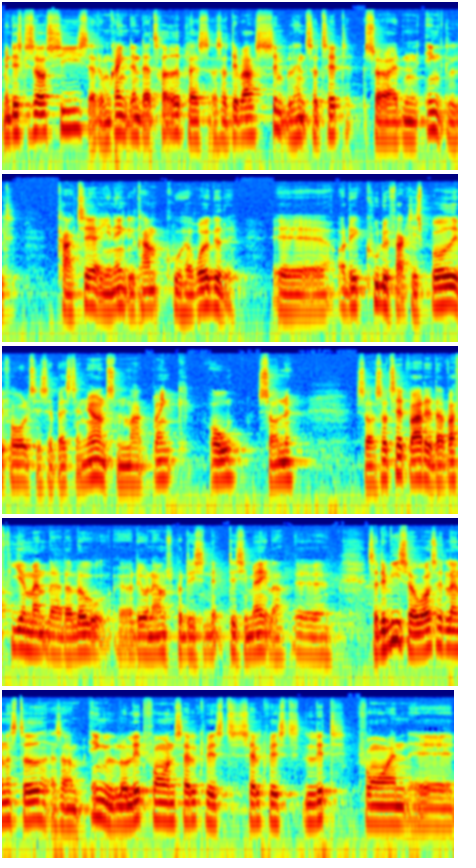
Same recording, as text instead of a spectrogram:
Men det skal så også siges, at omkring den der tredjeplads, altså det var simpelthen så tæt, så at en enkelt karakter i en enkelt kamp kunne have rykket det. Øh, og det kunne det faktisk både i forhold til Sebastian Jørgensen, Mark Brink og Sonne. Så så tæt var det. Der var fire mand der, der lå, øh, og det var nærmest på decimaler. Øh, så det viser jo også et eller andet sted. Altså, Engel lå lidt foran Salkvist, Salkvist lidt foran øh,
